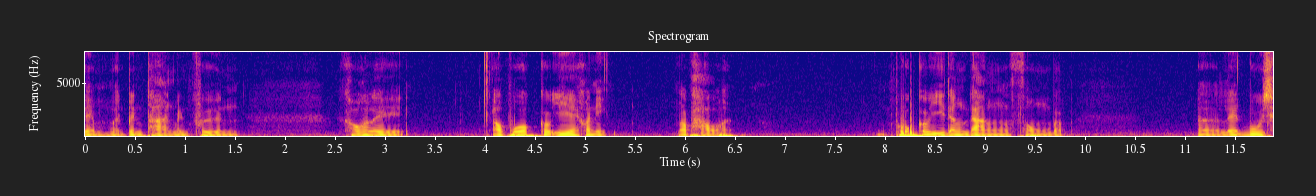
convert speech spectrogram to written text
ต็มๆ เหมือนเป็นฐานเป็นฟืน เขาก็เลยเอาพวกเก้าอี้ไอคอนิกมาเผาฮะพวกเก้าอี้ดังๆ ทรงแบบเออเลดบูแช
